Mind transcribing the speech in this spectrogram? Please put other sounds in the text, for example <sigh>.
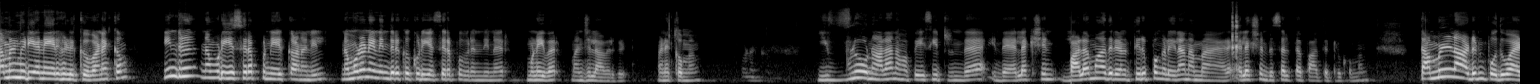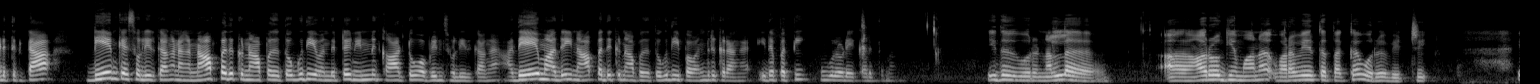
Tamil media நேயர்களுக்கு வணக்கம். இன்று நம்முடைய சிறப்பு நேர்காணலில் நம்முடன் இணைந்திருக்கக்கூடிய சிறப்பு விருந்தினர் முனைவர் மஞ்சுளா அவர்கள். வணக்கம் மேம் இவ்வளோ நாளாக நம்ம பேசிட்டு இருந்த இந்த எலெக்ஷன் பல மாதிரியான திருப்பங்களை எல்லாம் நம்ம எலெக்ஷன் ரிசல்ட்டை பார்த்துட்டு இருக்கோம் மேம் தமிழ்நாடுன்னு பொதுவாக எடுத்துக்கிட்டா டிஎம்கே சொல்லியிருக்காங்க. நாங்கள் நாற்பதுக்கு நாற்பது தொகுதியை வந்துட்டு நின்று காட்டும் அப்படின்னு சொல்லியிருக்காங்க. அதே மாதிரி நாற்பதுக்கு நாற்பது தொகுதி இப்போ வந்திருக்கிறாங்க. இதை பற்றி உங்களுடைய கருத்து மேம் இது ஒரு நல்ல ஆரோக்கியமான வரவேற்கத்தக்க ஒரு வெற்றி.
